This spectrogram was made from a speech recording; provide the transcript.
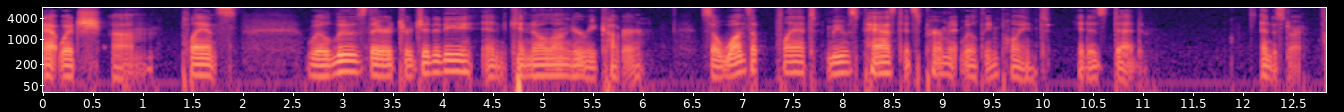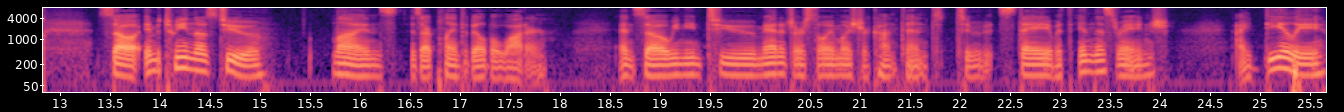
at which um, plants will lose their turgidity and can no longer recover. So once a plant moves past its permanent wilting point, it is dead. End of story. So in between those two lines is our plant available water. And so we need to manage our soil moisture content to stay within this range, ideally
